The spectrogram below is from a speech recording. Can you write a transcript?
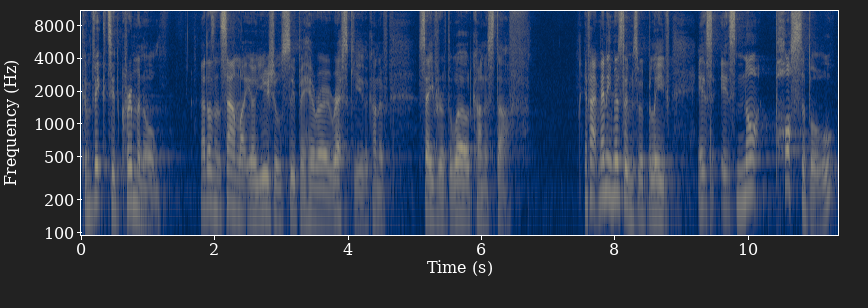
convicted criminal. That doesn't sound like your usual superhero rescue, the kind of savior of the world kind of stuff. In fact, many Muslims would believe it's, it's not possible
